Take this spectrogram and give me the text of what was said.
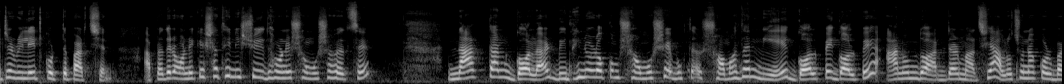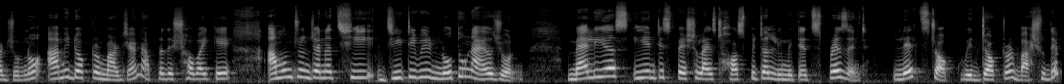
এটা রিলেট করতে পারছেন। আপনাদের অনেকের সাথে নিশ্চয়ই এই ধরনের সমস্যা হয়েছে। নাক, কান, গলার বিভিন্ন রকম সমস্যা এবং তার সমাধান নিয়ে গল্পে গল্পে আনন্দ আড্ডার মাঝে আলোচনা করবার জন্য আমি ডক্টর মার্জান আপনাদের সবাইকে আমন্ত্রণ জানাচ্ছি জিটিভির নতুন আয়োজন, Malleus ENT specialised hospital limited's present let's talk with doctor Basudeb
